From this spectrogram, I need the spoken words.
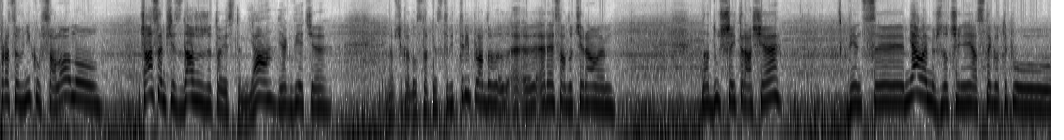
pracowników salonu. Czasem się zdarzy, że to jestem ja, jak wiecie. Na przykład ostatnio Street Tripla do e, e, RS-a docierałem na dłuższej trasie, więc y, miałem już do czynienia z tego typu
